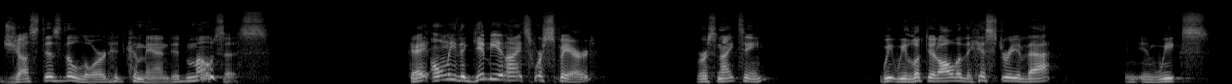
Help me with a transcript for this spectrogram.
just as the Lord had commanded Moses. Okay, only the Gibeonites were spared. Verse 19. We, we looked at all of the history of that in, in weeks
